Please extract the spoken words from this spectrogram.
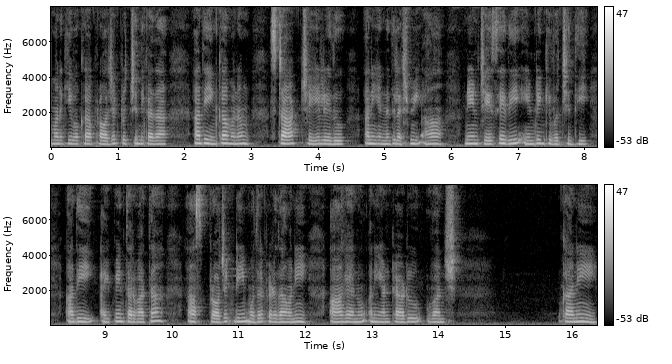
మనకి ఒక ప్రాజెక్ట్ వచ్చింది కదా అది ఇంకా మనం స్టార్ట్ చేయలేదు అని అన్నది లక్ష్మి. "ఆ, నేను చేసేది ఎండింగ్కి వచ్చింది. అది అయిపోయిన తర్వాత ఆ ప్రాజెక్ట్ని మొదలు పెడదామని ఆగాను అని అంటాడు వంశ్. కానీ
